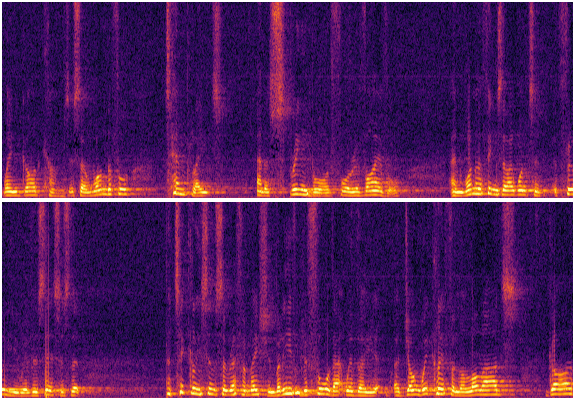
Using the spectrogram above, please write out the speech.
when God comes. It's a wonderful template and a springboard for revival. And one of the things that I want to thrill you with is this, is that particularly since the Reformation, but even before that with the, uh, John Wycliffe and the Lollards, God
